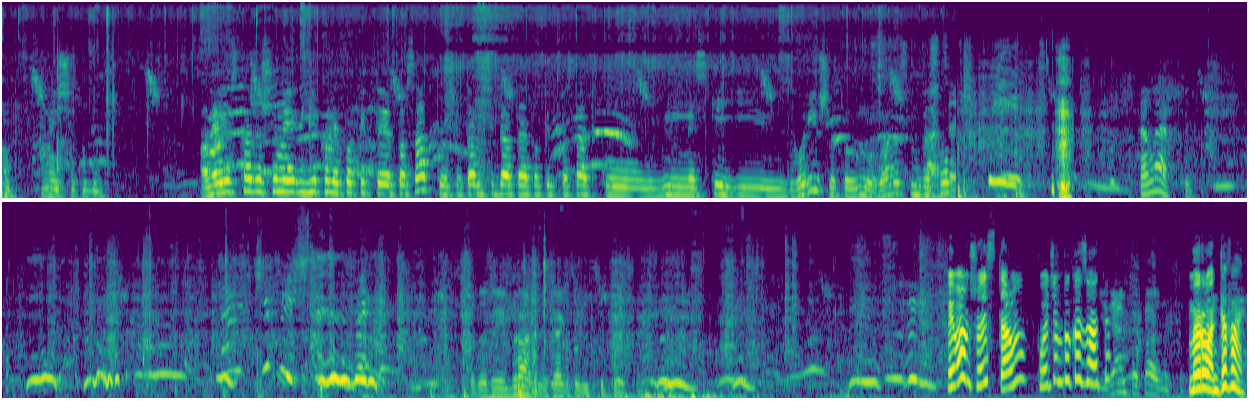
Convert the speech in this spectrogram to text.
Ну, нижче туди. Але я скажу, що ми їхали попід е, посадку, що там сідав попід посадку, він низький і згорівший, то ну, зараз він високий. Та легкі. Та то твій брат, як це відчепився. Ми вам щось там хочемо показати. Мирон, давай.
